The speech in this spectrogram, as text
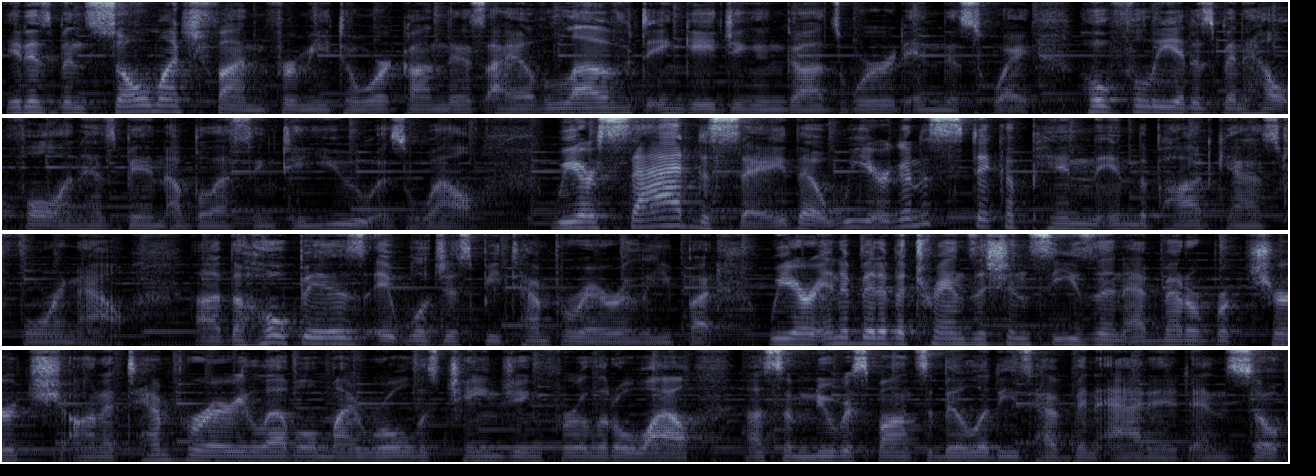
It has been so much fun for me to work on this. I have loved engaging in God's Word in this way. Hopefully, it has been helpful and has been a blessing to you as well. We are sad to say that we are going to stick a pin in the podcast for now. Uh, the hope is it will just be temporarily, but we are in a bit of a transition season at Meadowbrook Church. On a temporary level, my role is changing for a little while. Uh, some new responsibilities have been added, and so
